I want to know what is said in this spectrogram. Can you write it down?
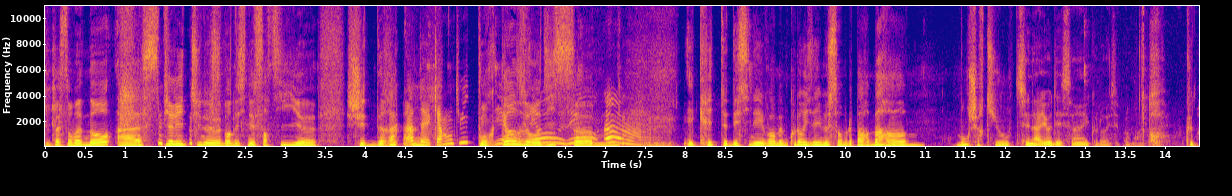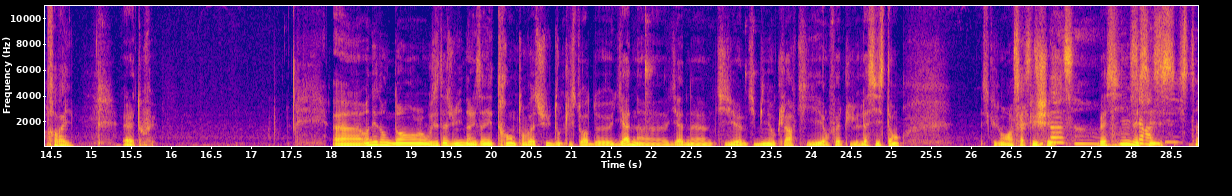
Nous passons maintenant à Spirit, une bande dessinée sortie euh, chez Dracou. Ah, de 48 Pour 0, 15,10 0, euh, 0, Écrite, dessinée, voire même colorisée, il me semble, par Marin. Mon cher Thio, Scénario, dessin et colorisé par moi. que de travail. Elle a tout fait. Euh, on est donc dans, aux États-Unis dans les années 30. On va suivre donc l'histoire de Yann. Euh, Yann, un petit, un petit binoclard qui est en fait l'assistant. Excuse-moi, on va faire cliché. pas ça. Bah si, mais c'est raciste.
